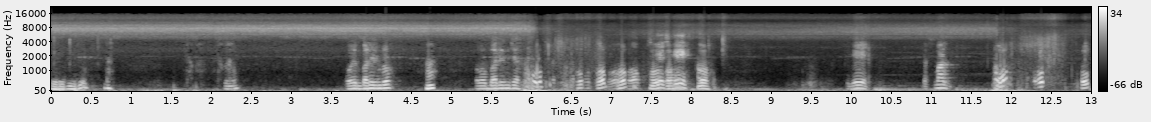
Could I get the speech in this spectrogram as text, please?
Diri, diri. O yung balin bro. Ha? O balin siya. Hop, hop, hop. hop. Sige, Oh, sige. Oh, oh. Sige. Dasmag. Hop, hop, hop.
